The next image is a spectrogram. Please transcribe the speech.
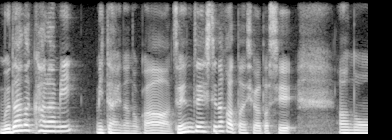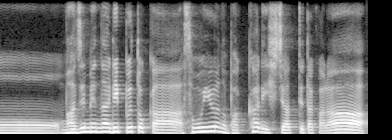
無駄な絡みみたいなのが全然してなかったんですよ私。あのー、真面目なリプとかそういうのばっかりしちゃってたから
